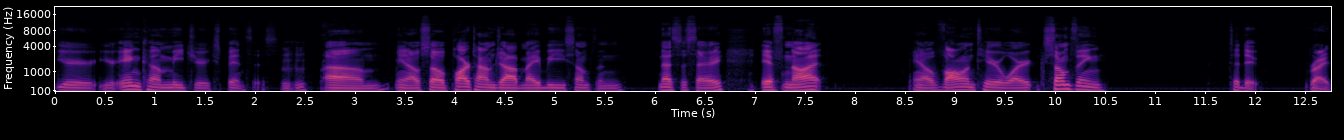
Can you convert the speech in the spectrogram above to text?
your your income meet your expenses. Mm-hmm. Um, you know, so a part time job may be something necessary. If not, you know, volunteer work, something to do. Right.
